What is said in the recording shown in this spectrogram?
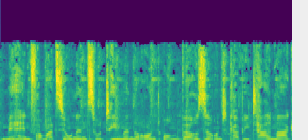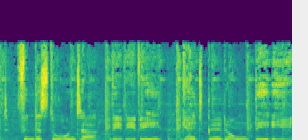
Mehr Informationen zu Themen rund um Börse und Kapitalmarkt findest du unter www.geldbildung.de.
